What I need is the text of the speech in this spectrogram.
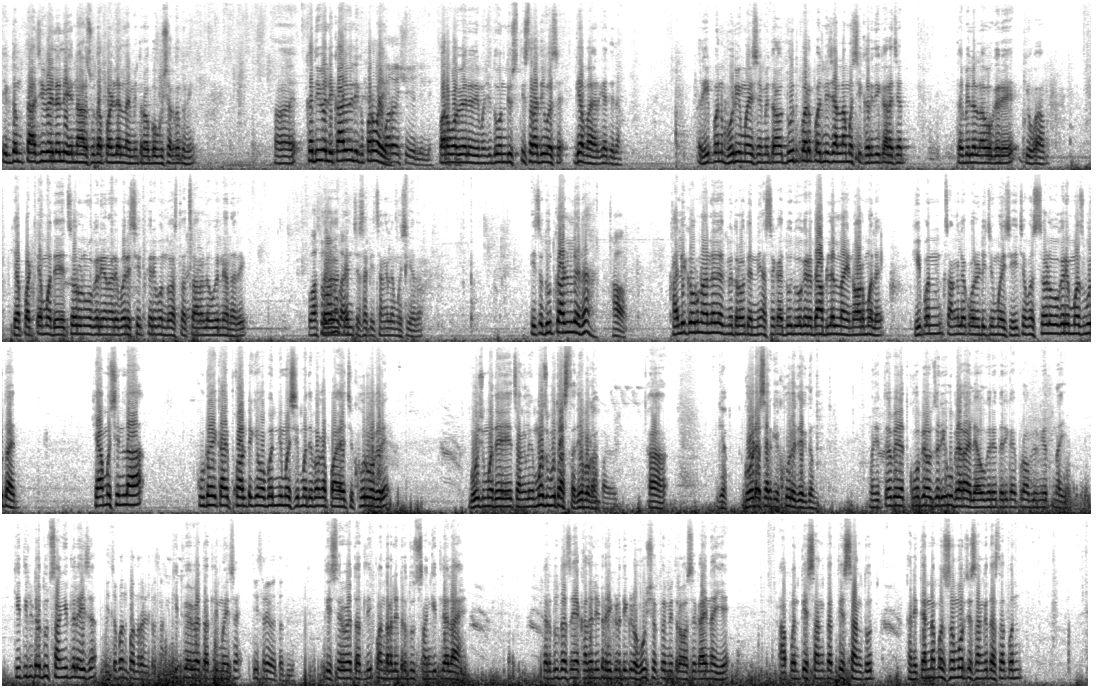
एकदम ताजी वेलेली आहे नाळ सुद्धा पडलेला नाही मित्र बघू शकता तुम्ही. कधी वेली काल वेली का परवा परवा वेलेली म्हणजे दोन दिवस तिसरा दिवस आहे. घ्या बाहेर घ्या तिला. तर ही पण भुरी म्हैस आहे मित्र दूध परपदनी ज्यांना म्हशी खरेदी करायच्यात तबेल्याला वगैरे किंवा या पट्ट्यामध्ये चरून वगैरे येणारे बरेच शेतकरी बंधू असतात चाराला वगैरे नेणारे. वासरू तर आणू काय? त्यांच्यासाठी चांगल्या म्हशी आता हिचं दूध काढलेलं आहे ना? हा. खाली करून आणलेले आहेत मित्र त्यांनी. असं काय दूध वगैरे दाबलेलं नाही नॉर्मल आहे. ही पण चांगल्या क्वालिटीची म्हैस आहे. हिच्या पण सड वगैरे मजबूत आहेत. ह्या मशीनला कुठेही काय फॉल्ट किंवा बन्नी मशीनमध्ये बघा पायाचे खूर वगैरे. भुजमध्ये चांगले मजबूत असतात हे बघा. हां. घ्या. घोड्यासारखे खूर आहेत एकदम. म्हणजे तबेल्यात कोब्यावर जरी उभ्या राहिल्या वगैरे तरी काही प्रॉब्लेम येत नाही. किती लिटर दूध सांगितलेलं आहे हिचं? हिचं पण पंधरा लिटर सांगितलं. कितव्या वेतातली म्हैस आहे? तिसऱ्या वेतातली तिसऱ्या वेतातली पंधरा लिटर दूध सांगितलेलं आहे. तर दुधाचं एखादा लिटर इकडे तिकडे होऊ शकतं मित्र असं काही नाही आहे आपण ते सांगतात तेच सांगतो आणि त्यांना पण समोरचे सांगत असतात पण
